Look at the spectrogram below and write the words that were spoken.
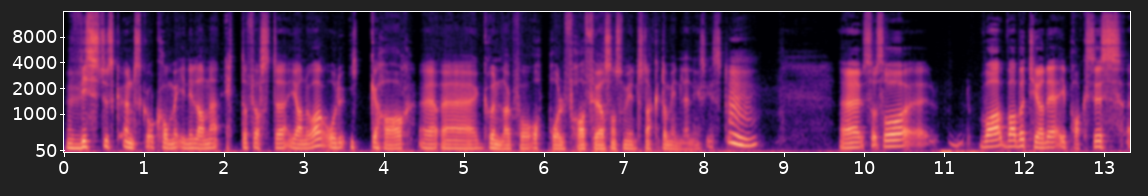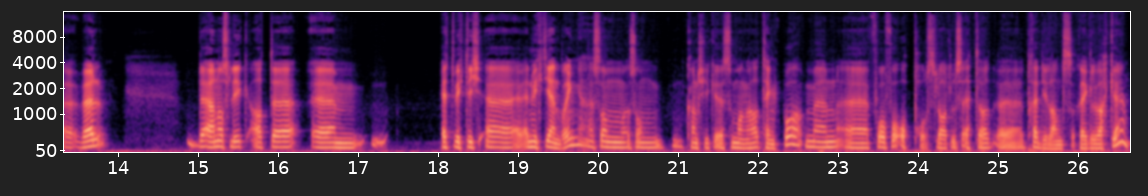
hvis du ønsker å komme inn i landet etter 1.1 og du ikke har grunnlag for opphold fra før, sånn som vi snakket om innledningsvis. Mm. Så, så hva, hva, betyr det i praksis? vel, det er nå slik at viktig, en viktig endring som, som, kanskje ikke så mange har tenkt på, men for å få oppholdstillatelse etter tredjelandsregelverket,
